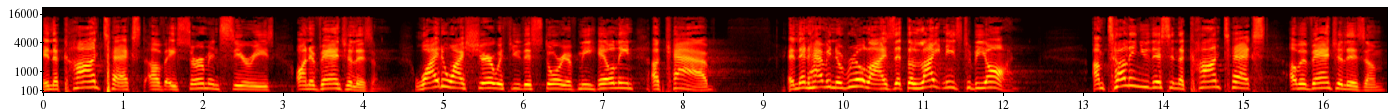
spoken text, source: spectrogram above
In the context of a sermon series on evangelism. Why do I share with you this story of me hailing a cab and then having to realize that the light needs to be on? I'm telling you this in the context of evangelism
